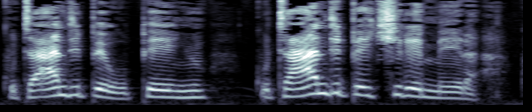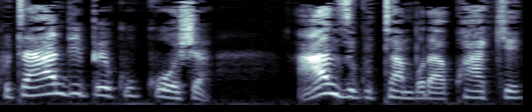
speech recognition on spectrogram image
kuti andipe upenyu kuti andipe chiremera kuti andipe kukosha. Hanzi kutambura kwake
